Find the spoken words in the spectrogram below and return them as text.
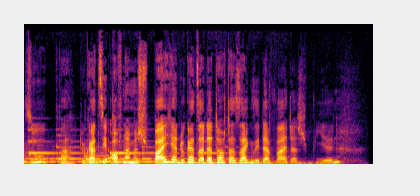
Super. Du kannst die Aufnahme speichern, du kannst deiner Tochter sagen, sie darf weiterspielen.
